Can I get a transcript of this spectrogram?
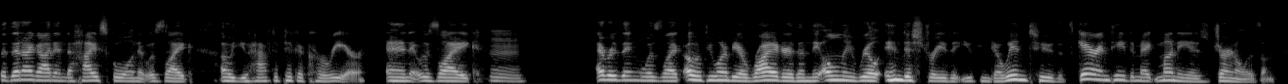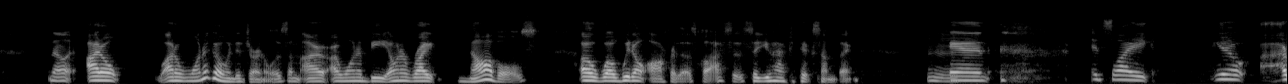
but then I got into high school and it was like, oh, you have to pick a career, and it was like Mm. everything was like, oh, if you want to be a writer, then the only real industry that you can go into that's guaranteed to make money is journalism. Now, I don't I don't want to go into journalism. I, I want to be I want to write novels. Oh, well, we don't offer those classes, so you have to pick something. Mm. And it's like, you know, I,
